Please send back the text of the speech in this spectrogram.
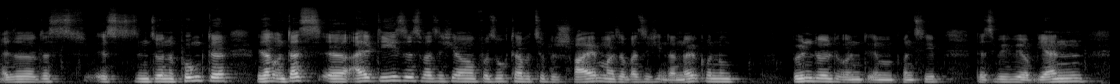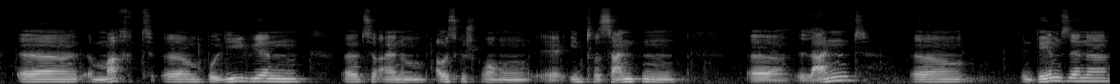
Also das ist, sind so eine Punkte, wie gesagt, und das, äh, all dieses, was ich ja versucht habe zu beschreiben, also was sich in der Neugründung bündelt und im Prinzip das Vivir äh, macht äh, Bolivien äh, zu einem ausgesprochen äh, interessanten äh, Land, äh, in dem Sinne,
